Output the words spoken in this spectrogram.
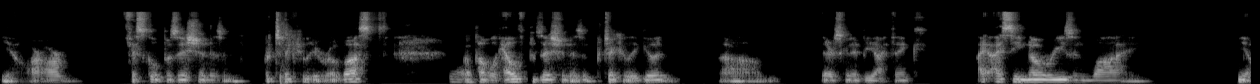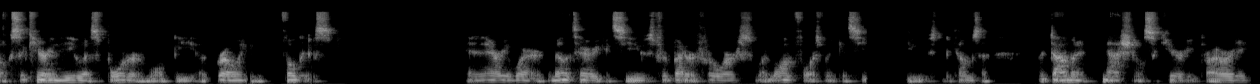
You know, our, our fiscal position isn't particularly robust. Our public health position isn't particularly good. Um, there's going to be, I think, I, I see no reason why you know, securing the U.S. border won't be a growing focus in an area where the military gets used for better or for worse, where law enforcement gets used, becomes a, a dominant national security priority.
